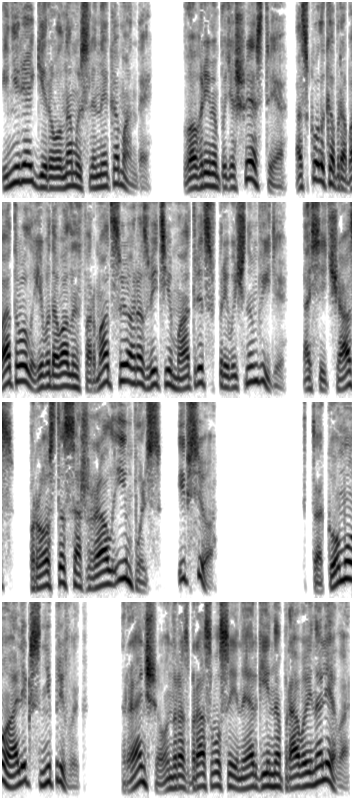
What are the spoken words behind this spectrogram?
и не реагировал на мысленные команды. Во время путешествия осколок обрабатывал и выдавал информацию о развитии матриц в привычном виде, а сейчас просто сожрал импульс, и все. Такому Алекс не привык. Раньше он разбрасывался энергией направо и налево,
